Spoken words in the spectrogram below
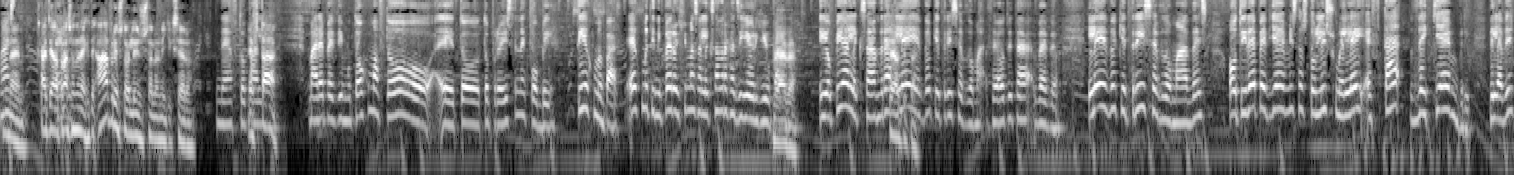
Μάλιστα. Ναι, κάτι άλλο Ε, πράσινο δεν έχετε. Αύριο στολίζουν στη Θεσσαλονίκη, ξέρω. Ναι, αυτό πάλι. Εφτά. Μα ρε παιδί μου, το έχουμε αυτό ε, το, το πρωί στην εκπομπή. Τι έχουμε πάρει. Έχουμε την υπέροχή μας Αλεξάνδρα Χατζηγεωργίου. πάνω. Βέβαια. Η οποία Αλεξάνδρα Θεότητα. λέει εδώ και τρεις εβδομάδε. Θεότητα, βέβαιο. Λέει εδώ και τρεις εβδομάδες ότι ρε παιδιά, εμείς θα στολίσουμε, λέει, 7 Δεκέμβρη. Δηλαδή,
